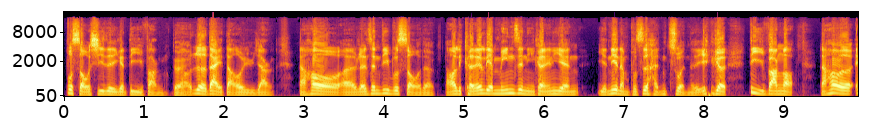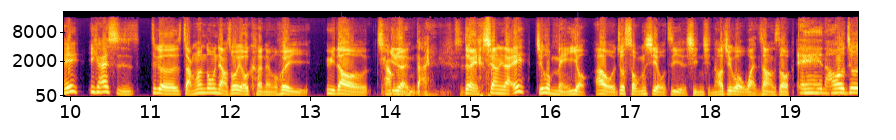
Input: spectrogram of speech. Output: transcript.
不熟悉的。一个地方，对，热带岛屿这样，然后呃人生地不熟的，然后你可能连名字你可能也也念的不是很准的一个地方哦。然后诶，一开始这个长官跟我讲说有可能会遇到强人，对，枪林弹雨，诶，结果没有啊，我就松懈我自己的心情。然后结果晚上的时候，诶，然后就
